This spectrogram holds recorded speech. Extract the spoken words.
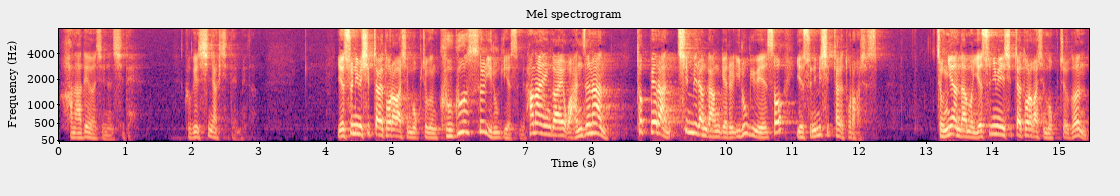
하나 되어지는 시대. 그게 신약 시대입니다. 예수님이 십자가에 돌아가신 목적은 그것을 이루기 위해서입니다. 하나님과의 완전한 특별한 친밀한 관계를 이루기 위해서 예수님이 십자가에 돌아가셨습니다. 정리한다면 예수님이 십자에 돌아가신 목적은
